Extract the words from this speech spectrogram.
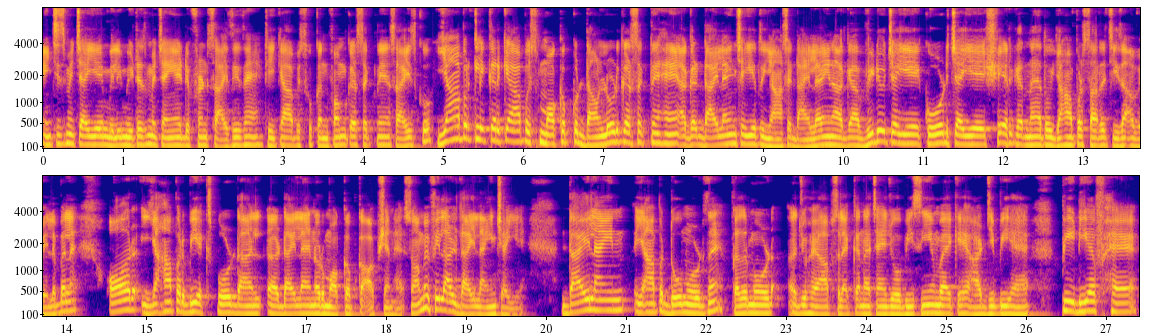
इंचेस में चाहिए मिलीमीटर्स में चाहिए डिफरेंट साइजेस हैं। ठीक है, आप इसको कंफर्म कर सकते हैं साइज़ को। यहाँ पर क्लिक करके आप इस मॉकअप को डाउनलोड कर सकते हैं। अगर डाईलाइन चाहिए तो यहाँ से डाईलाइन आ गया। वीडियो चाहिए कोड चाहिए शेयर करना है तो यहाँ पर सारी चीज़ें अवेलेबल हैं। और यहाँ पर भी एक्सपोर्ट डाईलाइन और मॉकअप का ऑप्शन है। सो हमें फ़िलहाल डाईलाइन चाहिए। डाई लाइन यहाँ पर दो मोड्स हैं। कलर मोड जो है आप सेलेक्ट करना चाहें, जो भी सी एम वाई के है आठ जी बी है पी डी एफ़ है,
